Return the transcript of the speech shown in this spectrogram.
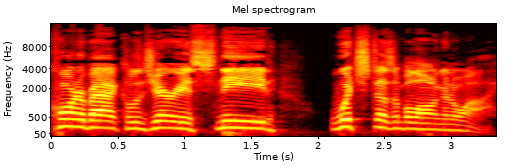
cornerback L'Jarius Sneed. Which doesn't belong and why?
